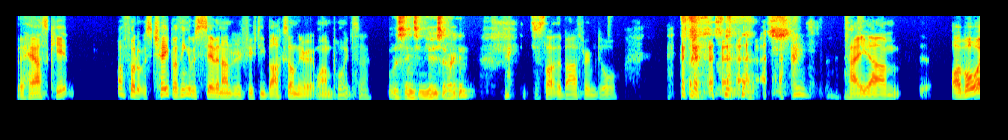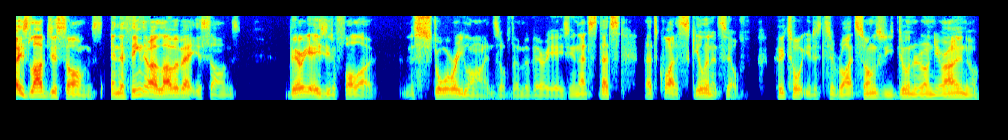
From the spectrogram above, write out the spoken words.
the house kit. I thought it was cheap. I think it was 750 bucks on there at one point. So Would have seen some use, I reckon. just like the bathroom door. hey, um, I've always loved your songs, and the thing that I love about your songs, very easy to follow. The storylines of them are very easy, and that's that's that's quite a skill in itself. Who taught you to, to write songs? Were you doing it on your own, or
